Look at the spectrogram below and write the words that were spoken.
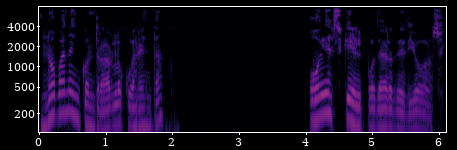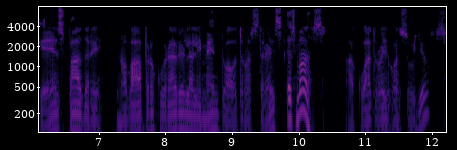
¿No van a encontrarlo cuarenta? ¿O es que el poder de Dios, que es Padre, no va a procurar el alimento a otros tres? Es más, a cuatro hijos suyos.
